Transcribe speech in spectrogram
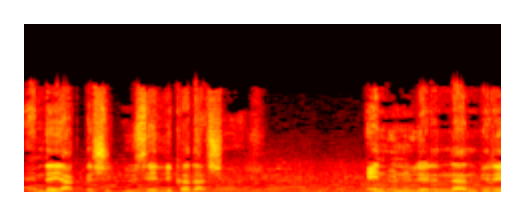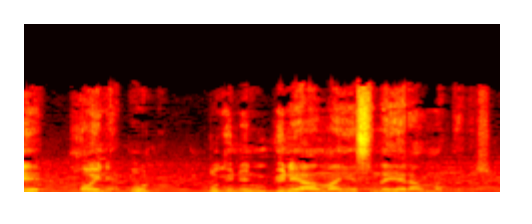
Hem de yaklaşık 150 kadar şehir. En ünlülerinden biri Hoyneburg, bugünün Güney Almanya'sında yer almaktadır.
